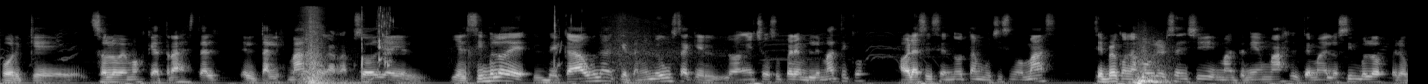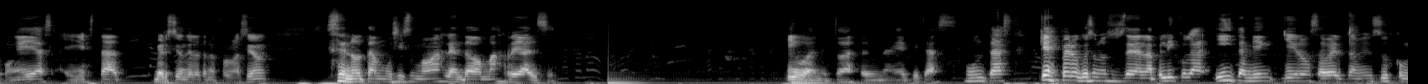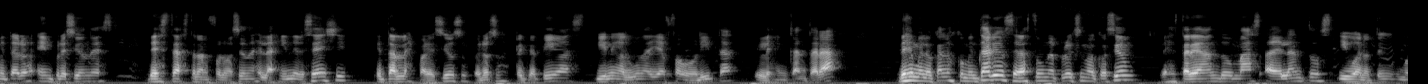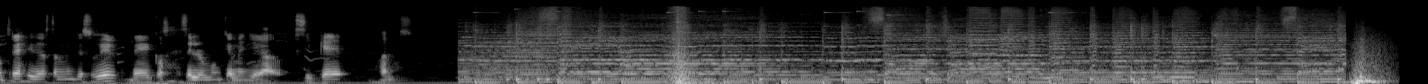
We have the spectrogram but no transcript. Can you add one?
porque solo vemos que atrás está el, el talismán la rapsodia y el, y el símbolo de, de cada una, que también me gusta, que lo han hecho súper emblemático. Ahora sí se nota muchísimo más. Siempre con las Howler Senshi mantenían más el tema de los símbolos, pero con ellas, en esta versión de la transformación, se nota muchísimo más, le han dado más realce. Y bueno, todas terminan épicas juntas, que espero que eso no suceda en la película. Y también quiero saber también sus comentarios e impresiones de estas transformaciones de las Inner Senshi. ¿Qué tal les pareció? ¿Superó sus expectativas? ¿Tienen alguna ya favorita que les encantará? Déjenmelo acá en los comentarios. Será hasta una próxima ocasión. Les estaré dando más adelantos. Y bueno, tengo como tres videos también que subir de cosas de Sailor Moon que me han llegado. Así que nos vemos.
